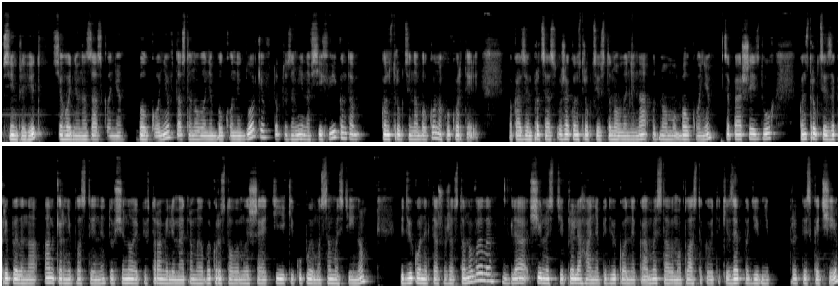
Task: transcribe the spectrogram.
Всім привіт! Сьогодні у нас засклення балконів та встановлення балконних блоків, тобто заміна всіх вікон та конструкцій на балконах у квартирі. Показуємо процес уже конструкції встановлені на одному балконі. Це перший із двох. Конструкції закріпили на анкерні пластини товщиною 1,5 мм. Ми використовуємо лише ті, які купуємо самостійно. Підвіконник теж вже встановили. Для щільності прилягання підвіконника ми ставимо пластикові такі Z-подібні притискачі.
